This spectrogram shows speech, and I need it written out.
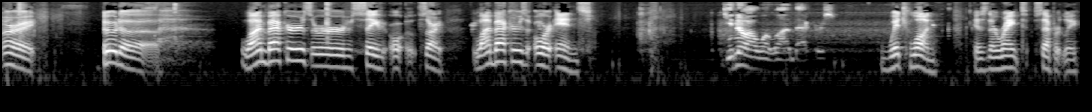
All right, Buddha. Linebackers or safe? Or, sorry, linebackers or ends? You know I want linebackers. Which one? Because they're ranked separately.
